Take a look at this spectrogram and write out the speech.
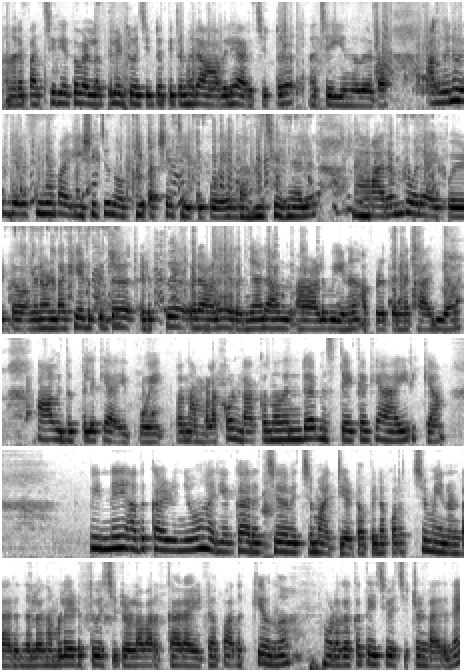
അങ്ങനെ പച്ചരിയൊക്കെ വെള്ളത്തിലിട്ട് വെച്ചിട്ട് പിറ്റേന്ന് രാവിലെ അരച്ചിട്ട് ചെയ്യുന്നത് കേട്ടോ. അങ്ങനെ ഒരു ദിവസം ഞാൻ പരീക്ഷിച്ച് നോക്കി പക്ഷേ ചീറ്റിപ്പോയി എന്താണെന്ന് വെച്ച് കഴിഞ്ഞാൽ മരം പോലെ ആയിപ്പോയി കേട്ടോ. അങ്ങനെ ഉണ്ടാക്കിയെടുത്തിട്ട് എടുത്ത് ഒരാളെ എറിഞ്ഞാൽ ആ ആൾ വീണ് അപ്പോഴത്തന്നെ കാലിയാവും. ആ വിധത്തിലൊക്കെ ആയിപ്പോയി. അപ്പം നമ്മളൊക്കെ ഉണ്ടാക്കുന്നതിന്റെ മിസ്റ്റേക്കൊക്കെ ആയിരിക്കാം. പിന്നെ അത് കഴിഞ്ഞു അരിയൊക്കെ അരച്ച് വെച്ച് മാറ്റി കേട്ടോ പിന്നെ കുറച്ച് മീൻ ഉണ്ടായിരുന്നല്ലോ നമ്മൾ എടുത്തു വെച്ചിട്ടുള്ള വറുക്കാനായിട്ട്. അപ്പോൾ അതൊക്കെ ഒന്ന് മുളകൊക്കെ തേച്ച് വെച്ചിട്ടുണ്ടായിരുന്നേ.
